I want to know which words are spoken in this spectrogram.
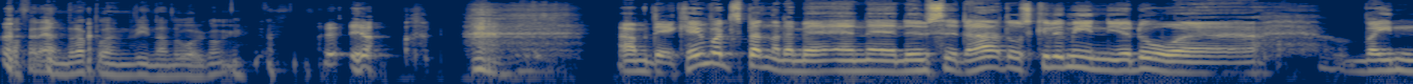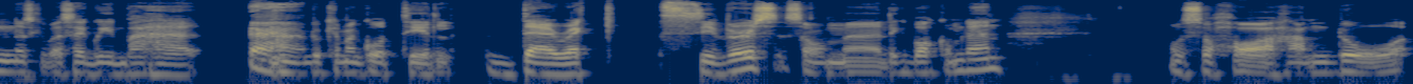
Varför ändra på en vinnande årgång? ja. ja, men det kan ju vara lite spännande med en, en nu-sida. Då skulle min ju då eh, vara inne, ska jag säga, gå in på här. då kan man gå till Derek Sivers som eh, ligger bakom den. Och så har han då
